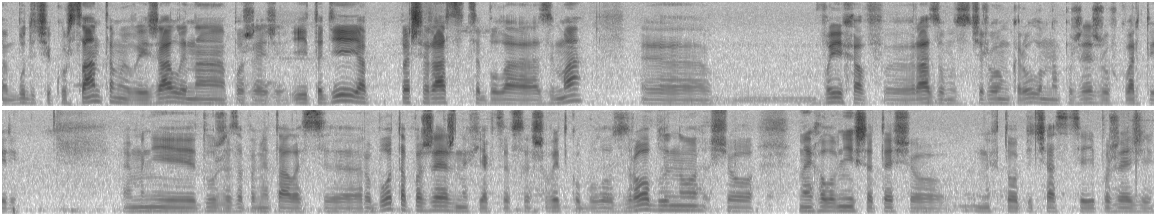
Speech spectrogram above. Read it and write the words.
е, будучи курсантами, виїжджали на пожежі. І тоді я перший раз це була зима. Е, Виїхав е, разом з черговим караулом на пожежу в квартирі. Е, Мені дуже запам'яталась робота пожежних, як це все швидко було зроблено. Що найголовніше те, що ніхто під час цієї пожежі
